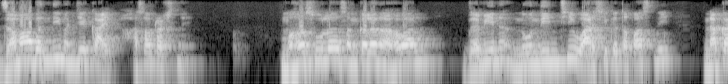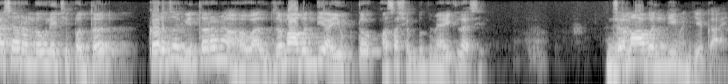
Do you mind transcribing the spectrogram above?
जमाबंदी म्हणजे काय? असा प्रश्न आहे. महसूल संकलन अहवाल जमीन नोंदींची वार्षिक तपासणी नकाशा रंगवण्याची पद्धत कर्ज वितरण अहवाल जमाबंदी आयुक्त असा शब्द तुम्ही ऐकला असेल. जमाबंदी म्हणजे काय?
